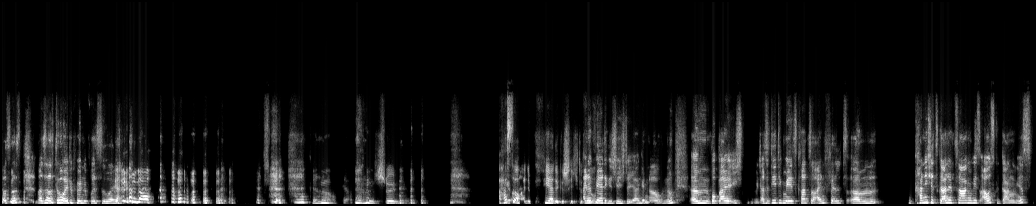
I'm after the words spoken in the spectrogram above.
was, hast, was hast du heute für eine Frisur? Ja. Genau. genau. Ja. Schön. Hast ja. du auch eine Pferdegeschichte? Eine Pferdegeschichte, ja, mhm. genau. Ne? Ähm, wobei ich, also die, die mir jetzt gerade so einfällt, ähm, kann ich jetzt gar nicht sagen, wie es ausgegangen ist.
